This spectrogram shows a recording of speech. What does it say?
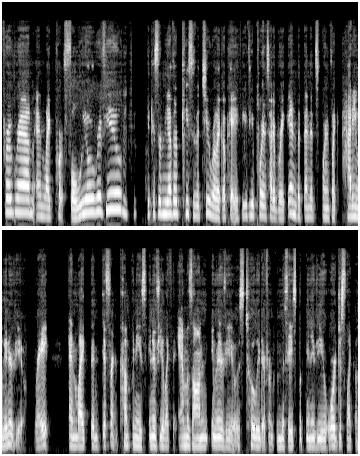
program and like portfolio review Mhm. because then the other piece of it too we're like okay if you give you points how to break in but then it's points like how do you interview right and like then different companies interview like the amazon interview is totally different from the facebook interview or just like a,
